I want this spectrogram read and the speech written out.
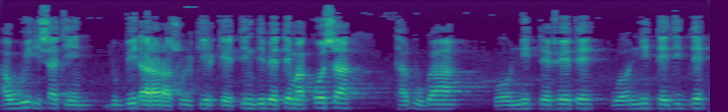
hawwii isatiin dubbii dhara rasuulkiir keettiin dibete makkoosaa ta dhugaa wa feete wa didde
